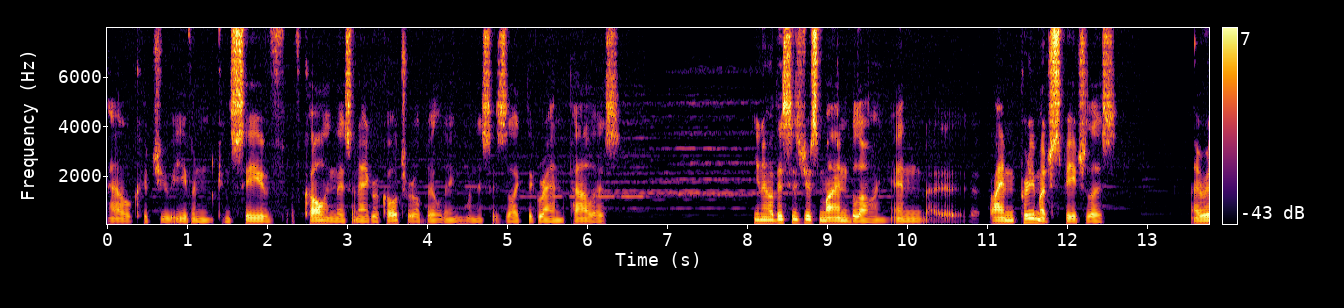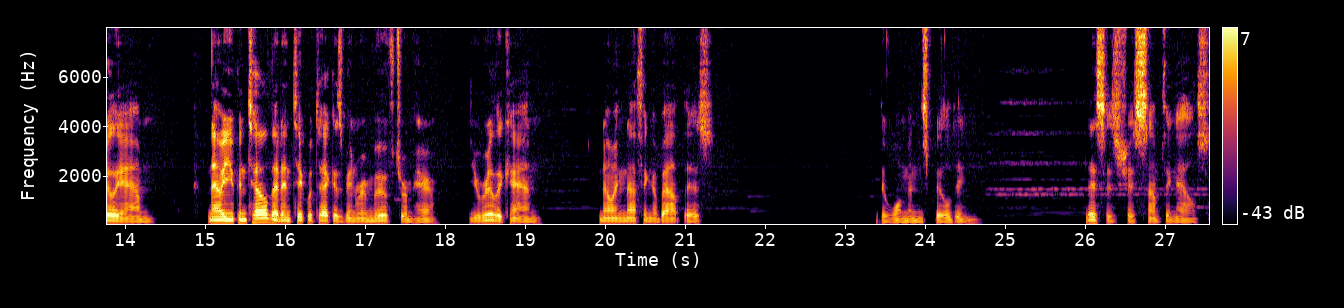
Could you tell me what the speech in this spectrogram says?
How could you even conceive of calling this an agricultural building when this is like the Grand Palace? You know, this is just mind blowing, and uh, I'm pretty much speechless. I really am. Now you can tell that Antiquitech has been removed from here. You really can, knowing nothing about this. The woman's building. This is just something else.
